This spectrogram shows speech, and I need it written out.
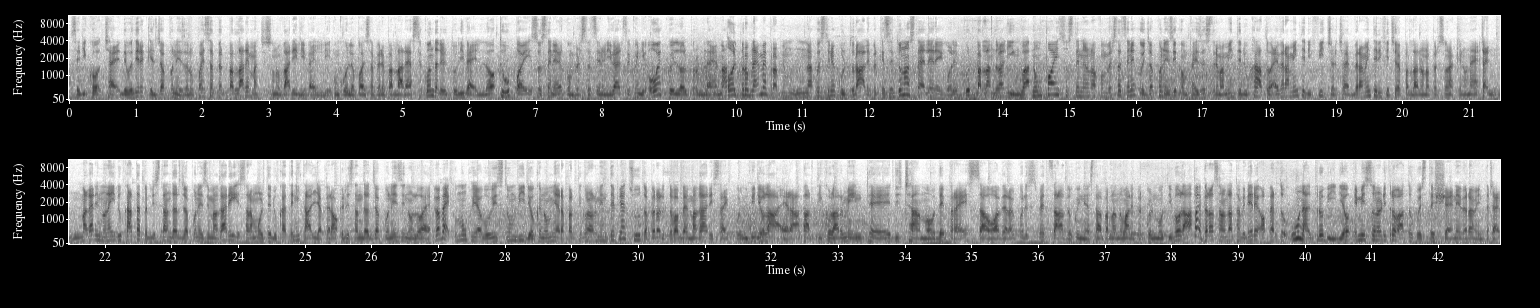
se dico cioè devo dire che il giapponese lo puoi saper parlare ma ci sono vari livelli con cui lo puoi sapere parlare. A seconda del tuo livello tu puoi sostenere conversazioni diverse quindi o è quello il problema o il problema è proprio una questione culturale perché se tu non stai alle regole pur parlando la lingua non puoi sostenere una conversazione con i giapponesi che è un paese estremamente educato. È veramente difficile cioè è veramente difficile parlare a una persona che non è cioè magari non è educata per gli standard giapponesi magari sarà molto educata in Italia però per gli standard giapponesi non lo è. Vabbè comunque io avevo visto un video che non mi era particolarmente piaciuto però ho detto vabbè magari sai quel video là era particolarmente diciamo depressa o aveva il cuore spezzato quindi stava parlando male per quel motivo là. Poi però sono andato a vedere ho aperto un altro video e mi sono ritrovato queste scene veramente Cioè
